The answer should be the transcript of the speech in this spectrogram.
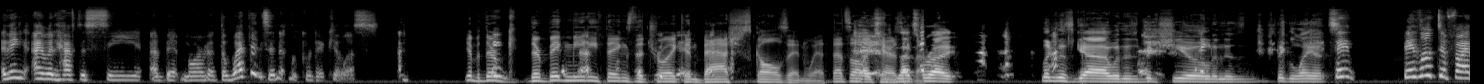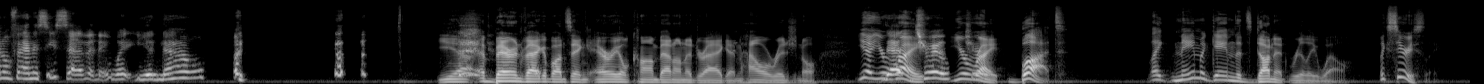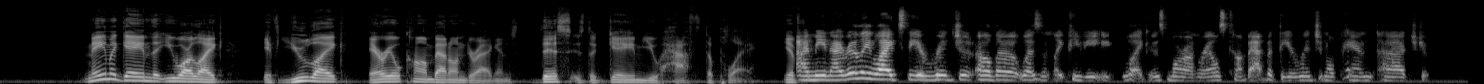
I think I would have to see a bit more of it. The weapons in it look ridiculous. Yeah, but they're they're big meaty things that Troy can bash skulls in with. That's all he cares That's about. That's right. Look at this guy with his big shield and his big lance. They they looked at Final Fantasy VII and what you know. Yeah, Baron Vagabond saying aerial combat on a dragon. How original. Yeah, you're That- right. true, you're true. right. But like name a game that's done it really well. Like seriously. Name a game that you are like if you like aerial combat on dragons, this is the game you have to play. Have, I mean, I really liked the original, although it wasn't like PV, like it was more on rails combat, but the original Pan uh,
